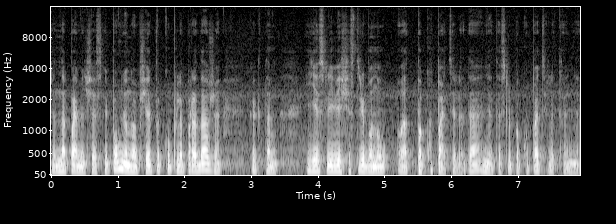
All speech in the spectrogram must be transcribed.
на память сейчас не помню, но вообще это купля-продажа. как там, если вещь истребована от покупателя, да? Нет, если покупателя, то нет.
